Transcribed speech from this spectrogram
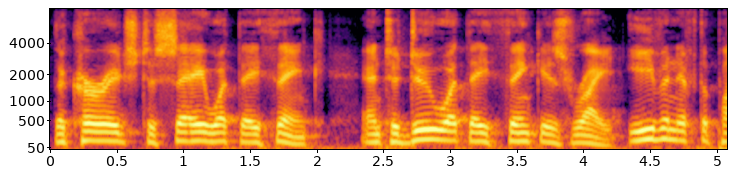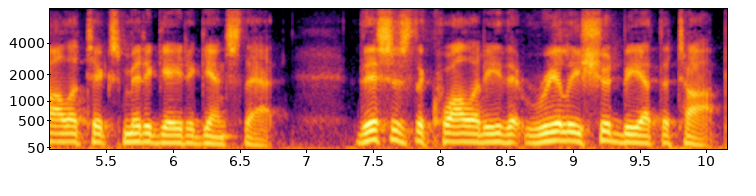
the courage to say what they think, and to do what they think is right, even if the politics mitigate against that. This is the quality that really should be at the top.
